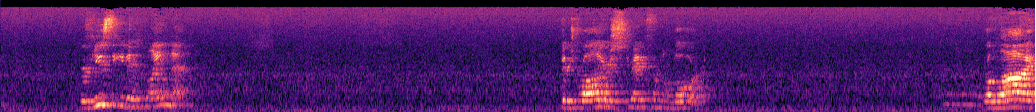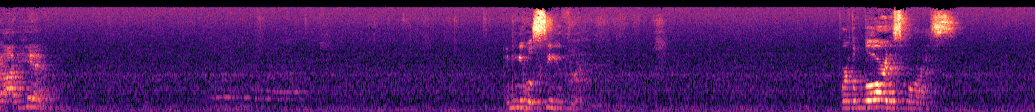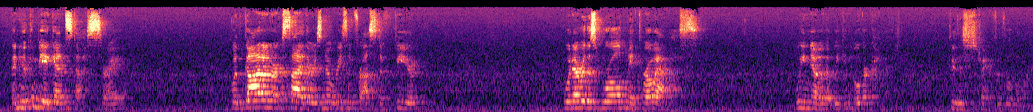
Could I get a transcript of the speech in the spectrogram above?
Refuse to even claim them but draw your strength from the Lord. Rely on Him. And He will see you through. For the Lord is for us, then who can be against us, right? With God on our side, there is no reason for us to fear whatever this world may throw at us. We know that we can overcome it through the strength of the Lord.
